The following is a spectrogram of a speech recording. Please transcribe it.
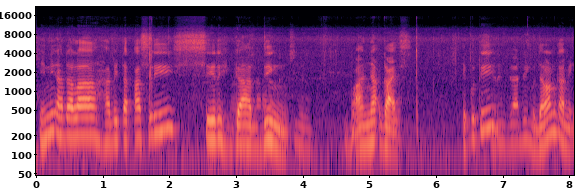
Ini adalah habitat asli sirih gading. Banyak guys. Ikuti perjalanan kami.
